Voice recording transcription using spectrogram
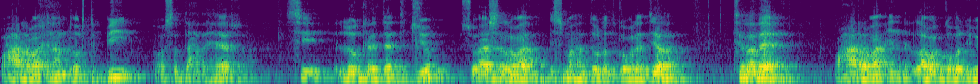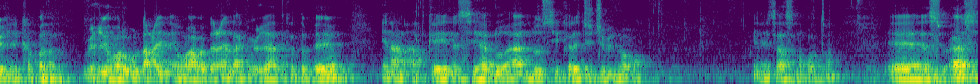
Waxaan rabaa inaan doorto b oo saddexda heer si loo kala daadijiyo su'aasha labaad dhismaha dowlad goboleedyada. Tiradee waxaan rabaa in laba gobol iyo wixii ka badan. Wixii hore u dhacayna waaba dhaceen laakiin wixii had ka dambeeyo inaan adkayno si hadhow aada loo sii kala jijibino inay saas noqoto. Su'aasha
